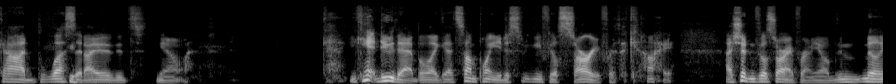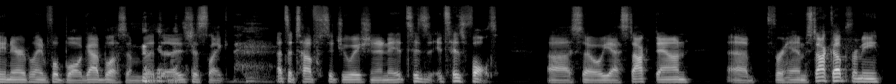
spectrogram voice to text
God bless it. I it's you know you can't do that, but like at some point you just you feel sorry for the guy. I shouldn't feel sorry for him, you know, millionaire playing football. God bless him, but uh, it's just like that's a tough situation, and it's his it's his fault. Uh, so yeah, stock down uh, for him, stock up for me.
